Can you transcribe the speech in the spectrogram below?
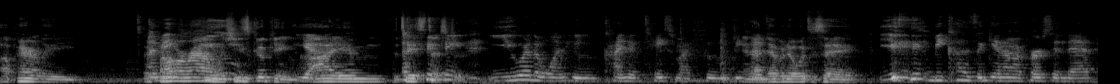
Apparently, if I am around when she's cooking, yeah. I am the taste tester. you are the one who kind of tastes my food because and I never know what to say. because again I'm a person that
